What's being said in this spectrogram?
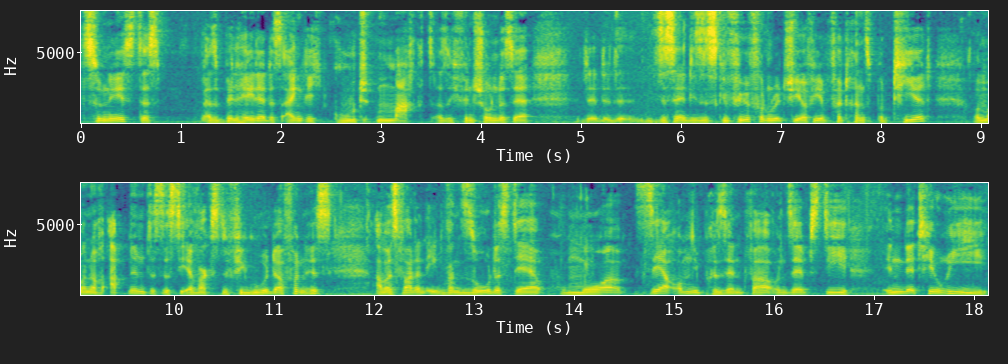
zunächst, dass also Bill Hader das eigentlich gut macht. Also ich finde schon, dass er, dass er dieses Gefühl von Richie auf jeden Fall transportiert und man auch abnimmt, dass es die erwachsene Figur davon ist. Aber es war dann irgendwann so, dass der Humor sehr omnipräsent war und selbst die in der Theorie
